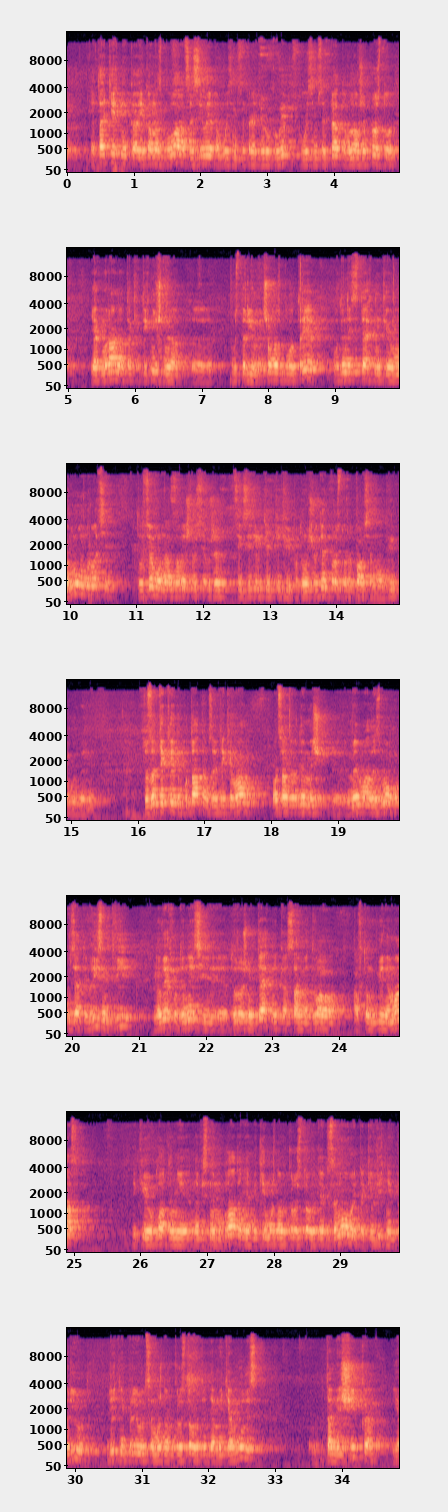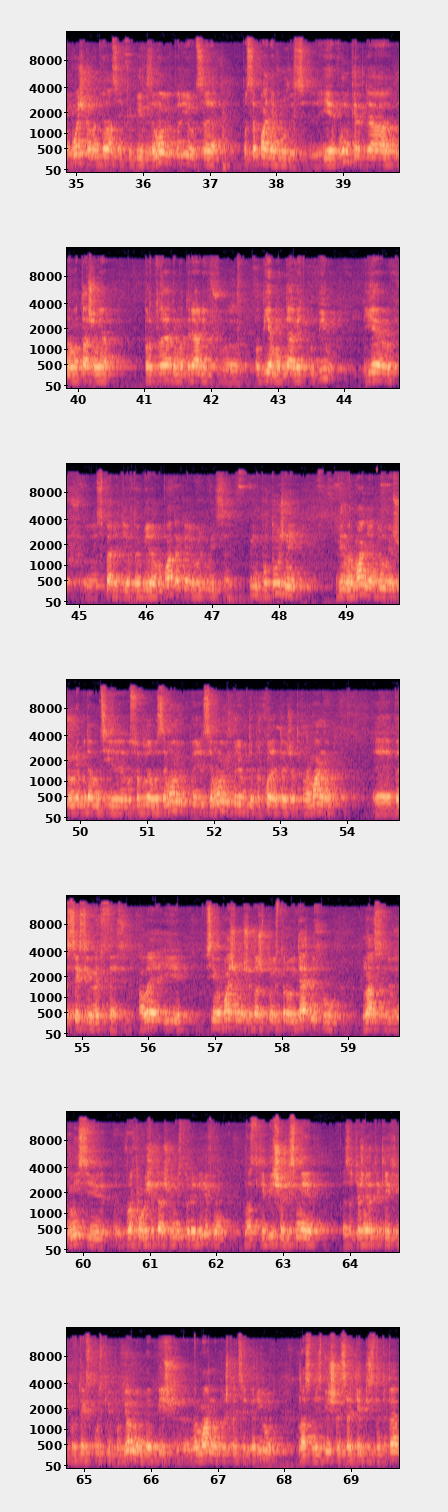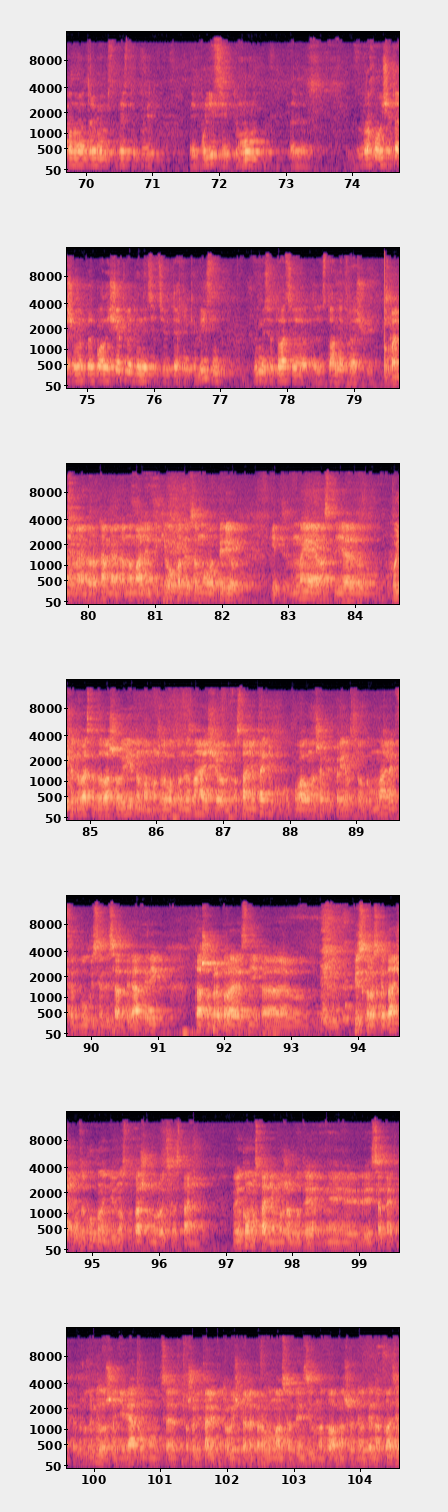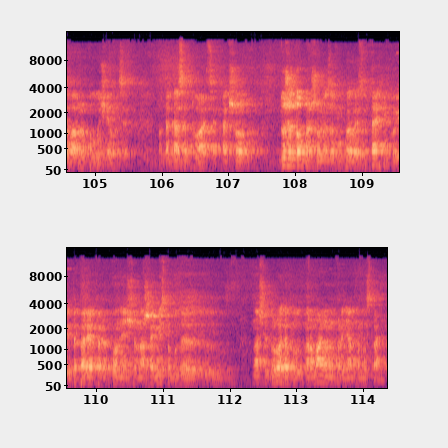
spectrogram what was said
та техніка, яка в нас була, це зіли там 83 року випуску, 85-го, вона вже просто як морально, так і технічно е, устаріла. Якщо у нас було три одиниці техніки в минулому році, то в цьому у нас залишилося вже цих зілів тільки дві, тому що один просто розпався на дві половини. То завдяки депутатам, завдяки вам, Олександр Володимирович, е, ми мали змогу взяти в різні дві нових одиниці е, дорожньої техніки, а саме два автомобілі МАЗ, які обладнані навісним обладнанням, які можна використовувати як в зимовий, так і в літній період. В літній період це можна використовувати для миття вулиць. Там є щітка, є бочка на 12 кубів. Зимовий період це посипання вулиць. Є бункер для навантаження протизарядних матеріалів е, об'ємом 9 кубів. Є е, спереді автомобіля лопата, яка регулюється. Він потужний, він нормальний. Я думаю, що ми будемо ці особливо зимові, зимові періоди проходити вже так нормально, без цих всіх ексцесів. Але і всі ми бачимо, що навіть тою старою техніку у нас в місті, враховуючи те, що місто рельєфне, у нас таке більше вісьми затяжних таких і крутих спусків підйомів. Ми більш нормально пройшли цей період. У нас не збільшилася кількість ДТП, бо ми отримуємо статистику від е, поліції. Тому, е, враховуючи те, що ми придбали ще дві одиниці цієї техніки в лізінг, думаю, ситуація е, стане кращою. Останніми роками аномальні такі опади в зимовий період. І ми я хочу довести до вашого відома, можливо, хто не знає, що останню техніку купувало наше підприємство комунальник. Це був 89-й рік. Та, що прибирає сніг, а піскорозкидач був закуплений в 91-му році останній. Ну, в якому стані може бути е, ця техніка? Зрозуміло, що ні в якому. Це те, що Віталій Петрович каже, переламався один зіл на два, в нас вже не один, а два зіла вже вийшло. Отака ситуація. Так що дуже добре, що ми закупили цю техніку, і тепер я переконаний, що наше місто буде, е, наші дороги будуть в нормальному, прийнятному стані.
